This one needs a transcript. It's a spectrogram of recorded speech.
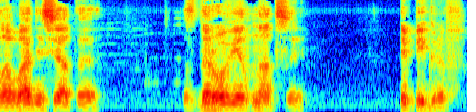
Глава десятая. Здоровье нации. Эпиграф.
